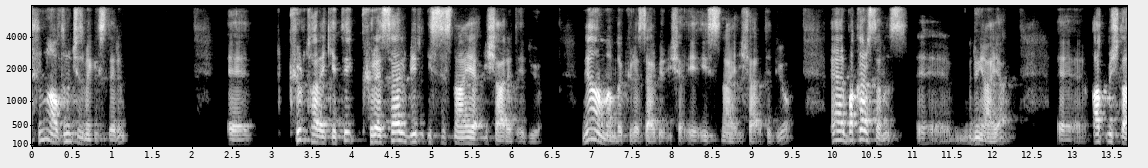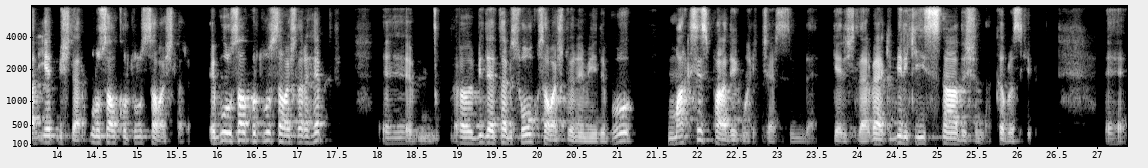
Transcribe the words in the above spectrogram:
şunun altını çizmek isterim. E, Kürt hareketi küresel bir istisnaya işaret ediyor. Ne anlamda küresel bir e, istisnaya işaret ediyor? Eğer bakarsanız e, dünyaya e, 60'lar, 70'ler ulusal kurtuluş savaşları. E, bu ulusal kurtuluş savaşları hep e, bir de tabii soğuk savaş dönemiydi bu. Marksist paradigma içerisinde geliştiler. Belki bir iki istisna dışında Kıbrıs gibi. E,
